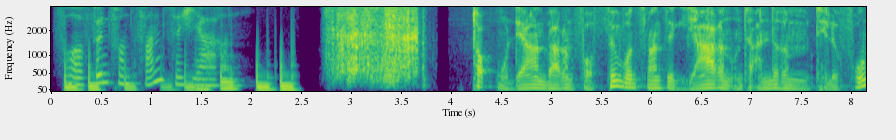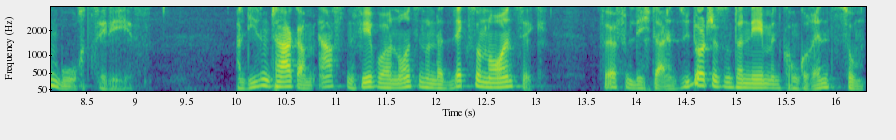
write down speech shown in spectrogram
Vor 25 Jahren. Topmodern waren vor 25 Jahren unter anderem Telefonbuch-CDs. An diesem Tag, am 1. Februar 1996, veröffentlichte ein süddeutsches Unternehmen in Konkurrenz zum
